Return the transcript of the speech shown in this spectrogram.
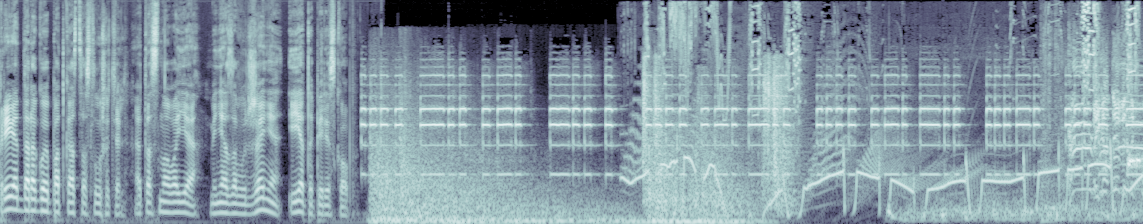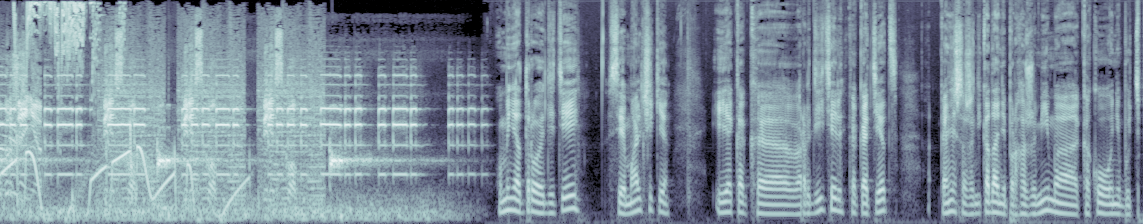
Привет, дорогой подкастослушатель. Это снова я. Меня зовут Женя, и это Перископ. Приготовиться к погружению. Перископ. Перископ. Перископ. У меня трое детей, все мальчики, и я как э, родитель, как отец, конечно же, никогда не прохожу мимо какого-нибудь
